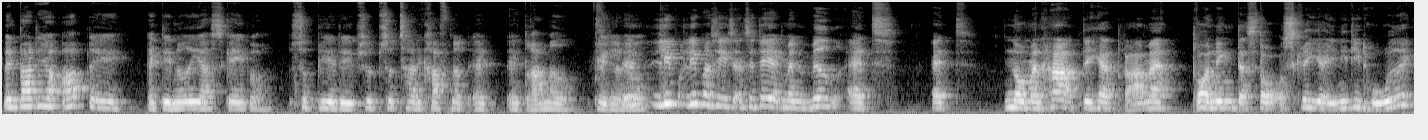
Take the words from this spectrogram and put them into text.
Men bare det at opdage, at det er noget, jeg skaber, så, bliver det, så, så tager det kraften af, af, dramaet på en eller anden måde. Øh, lige, lige præcis, altså det, at man ved, at, at når man har det her drama, dronningen, der står og skriger ind i dit hoved, ikke?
